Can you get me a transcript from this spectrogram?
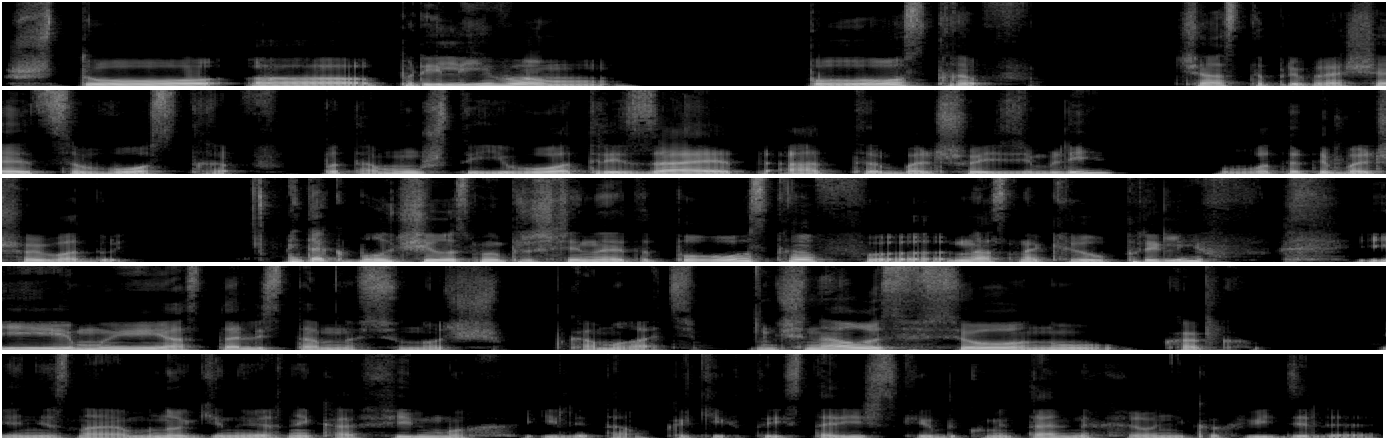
что э, приливом полуостров часто превращается в остров, потому что его отрезает от большой земли вот этой большой водой. И так и получилось. Мы пришли на этот полуостров, э, нас накрыл прилив, и мы остались там на всю ночь камлать. Начиналось все, ну, как я не знаю, многие наверняка в фильмах или там в каких-то исторических документальных хрониках видели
